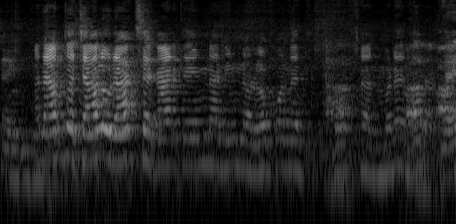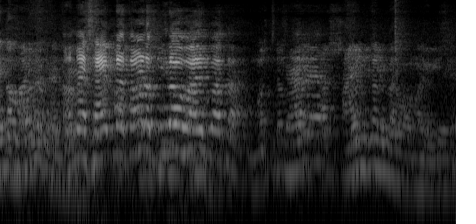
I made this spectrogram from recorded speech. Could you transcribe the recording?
સાહેબ. અને આમ તો ચાલુ રાખશે કારણ કે એમના નિમના લોકોને જ મળે. અમે સાહેબને ત્રણ પુરાવા આપ્યા હતા. જ્યારે સાઈન કરી આવી છે.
